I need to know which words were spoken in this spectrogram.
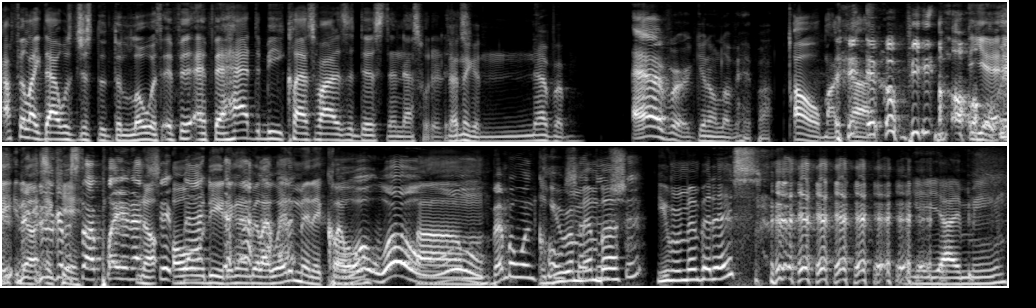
I feel like that was just the, the lowest. If it if it had to be classified as a diss, then that's what it is. that nigga never ever get on Love and Hip Hop. Oh my god. It'll be oh, Yeah, it- niggas no, are gonna start playing that no, shit OD. They're gonna be like, wait a minute, Like, Cole. whoa, whoa, whoa! Um, Remember when Cole you said remember? You remember this? yeah, yeah. I mean,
